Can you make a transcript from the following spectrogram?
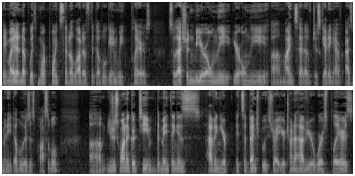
They might end up with more points than a lot of the double game week players. So that shouldn't be your only your only uh, mindset of just getting as many doublers as possible. Um, you just want a good team. The main thing is having your it's a bench boost, right? You're trying to have your worst players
